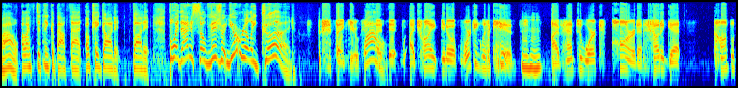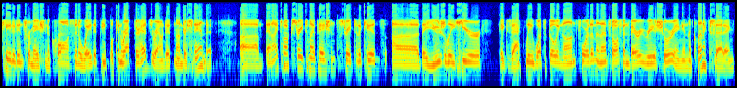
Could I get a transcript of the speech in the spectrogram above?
Wow. I'll have to think about that. Okay, got it. Got it. Boy, that is so visual. You're really good. Thank you. Wow. I, it, I try, you know, working with kids, Mm-hmm. I've had to work hard at how to get complicated information across in a way that people can wrap their heads around it and understand it. Um, and I talk straight to my patients, straight to the kids. Uh, they usually hear exactly what's going on for them, and that's often very reassuring in the clinic setting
